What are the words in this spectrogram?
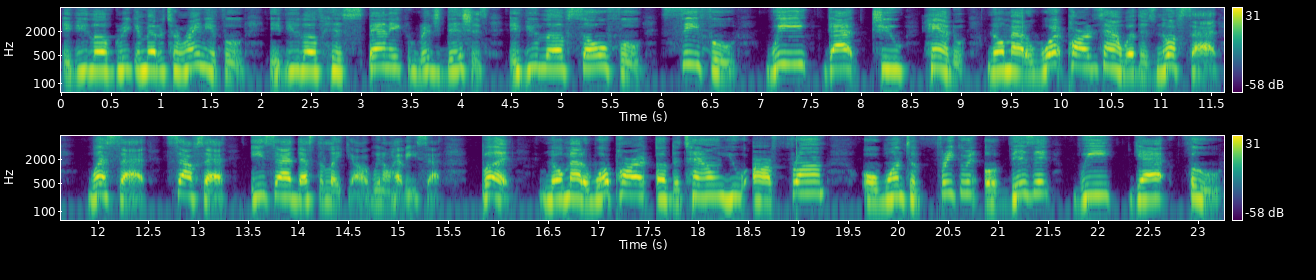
if you love Greek and Mediterranean food, if you love Hispanic rich dishes, if you love soul food, seafood, we got you handled. No matter what part of town, whether it's north side, west side, south side, east side, that's the lake, y'all. We don't have east side. But no matter what part of the town you are from, or want to frequent or visit, we got food.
